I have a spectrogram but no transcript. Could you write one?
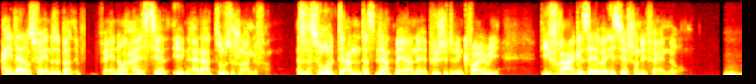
Einladungsveränderung heißt ja, irgendeiner hat sowieso schon angefangen. Also das Verrückte an, das lernt man ja an der Appreciative Inquiry. Die Frage selber ist ja schon die Veränderung. Mhm.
